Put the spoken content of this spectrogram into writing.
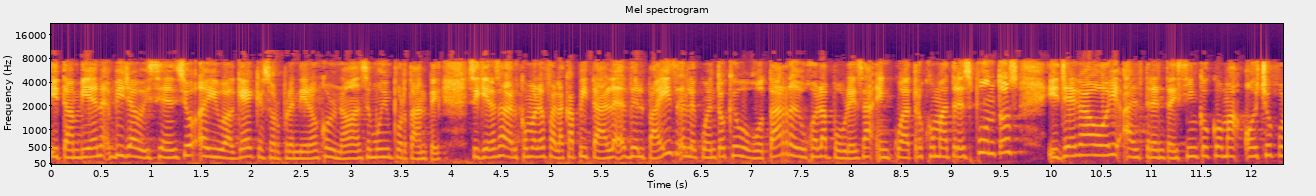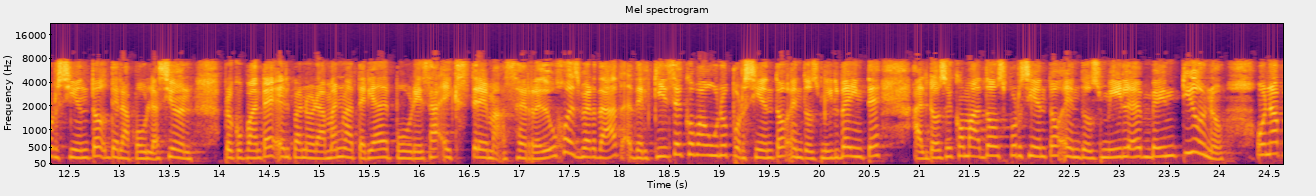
y también Villavicencio e Ibagué, que sorprendieron con un avance muy importante. Si quiere saber cómo le fue a la capital del país, le cuento que Bogotá redujo la pobreza en 4,3 puntos y llega hoy al 35,8% de la población. Preocupante el panorama en materia de pobreza extrema. Se redujo, es verdad, del 15,1% en 2020 al 12,2% en 2021. Una,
